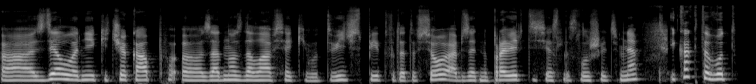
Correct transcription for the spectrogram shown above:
а, сделала некий чекап, а, заодно сдала всякие вот ВИЧ, СПИД, вот это все. Обязательно проверьтесь, если слушаете меня. И как-то вот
